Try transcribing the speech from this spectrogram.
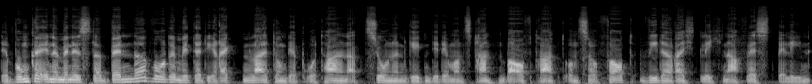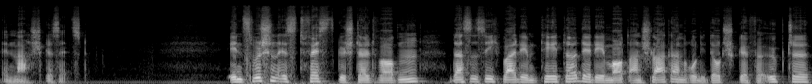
der Bunkerinnenminister Bender wurde mit der direkten Leitung der brutalen Aktionen gegen die Demonstranten beauftragt und sofort widerrechtlich nach West-Berlin in Marsch gesetzt. Inzwischen ist festgestellt worden, dass es sich bei dem Täter, der den Mordanschlag an Rudi Dutschke verübte,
